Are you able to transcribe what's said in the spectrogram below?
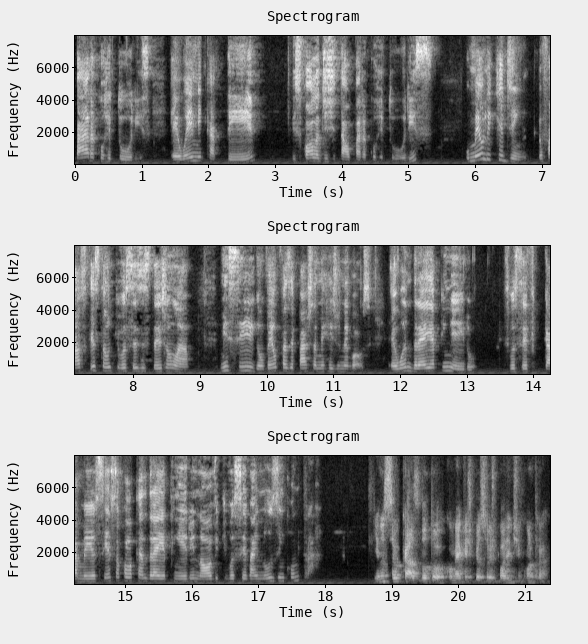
para corretores, é o MKT, Escola Digital para Corretores. O meu LinkedIn, eu faço questão que vocês estejam lá. Me sigam, venham fazer parte da minha rede de negócio. É o Andréia Pinheiro. Se você ficar meio assim, é só colocar Andréia Pinheiro em 9 que você vai nos encontrar. E no seu caso, doutor, como é que as pessoas podem te encontrar?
